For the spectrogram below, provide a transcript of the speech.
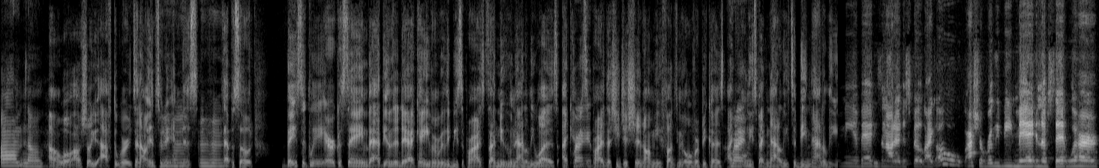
Um, no. Oh, well, I'll show you afterwards and I'll insert it in Mhm, this mhm. episode. Basically, Erica's saying that at the end of the day, I can't even really be surprised because I knew who Natalie was. I can't Right. be surprised that she just shit on me, fucked me over because I Right. can only expect Natalie to be Natalie. me and baddies and all that just felt like, oh, I should really be mad and upset with her.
